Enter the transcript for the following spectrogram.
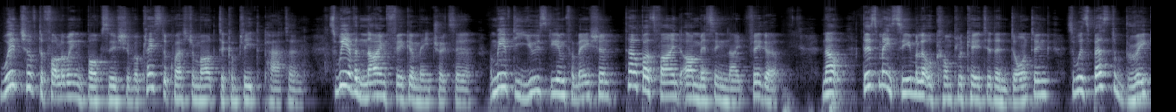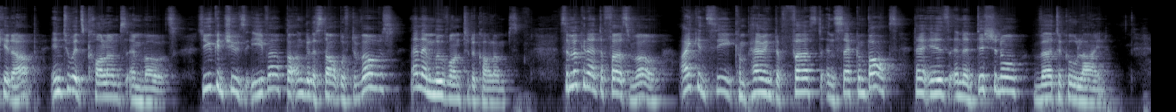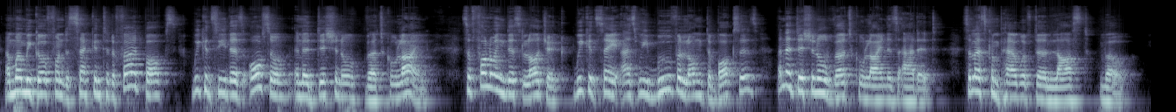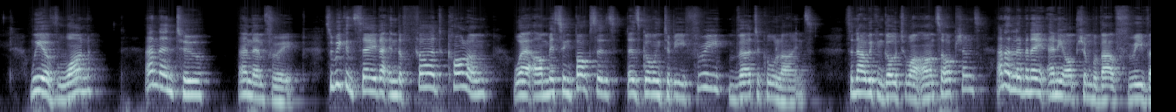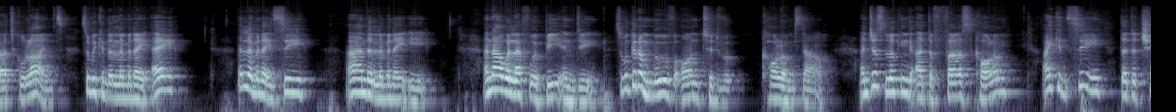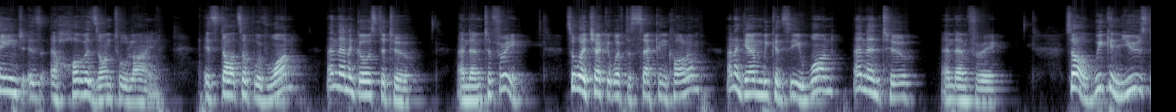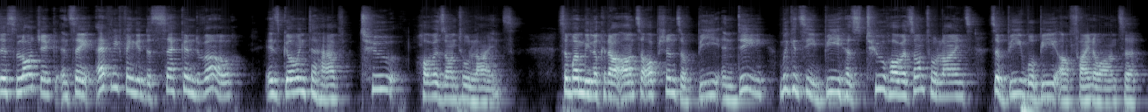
Which of the following boxes should replace the question mark to complete the pattern? So we have a nine figure matrix here, and we have to use the information to help us find our missing ninth figure. Now, this may seem a little complicated and daunting, so it's best to break it up into its columns and rows. So you can choose either, but I'm going to start with the rows and then move on to the columns. So looking at the first row, I can see comparing the first and second box, there is an additional vertical line. And when we go from the second to the third box, we can see there's also an additional vertical line. So following this logic, we could say as we move along the boxes, an additional vertical line is added. So let's compare with the last row. We have one, and then two, and then three. So we can say that in the third column, where our missing boxes, there's going to be three vertical lines. So now we can go to our answer options and eliminate any option without three vertical lines. So we can eliminate A, eliminate C, and eliminate E. And now we're left with B and D. So we're going to move on to the columns now. And just looking at the first column, I can see that the change is a horizontal line. It starts off with 1, and then it goes to 2, and then to 3. So we'll check it with the second column, and again we can see 1, and then 2, and then 3. So we can use this logic and say everything in the second row is going to have two horizontal lines. So when we look at our answer options of B and D, we can see B has two horizontal lines, so B will be our final answer.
